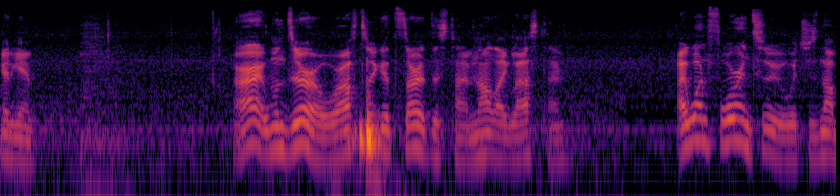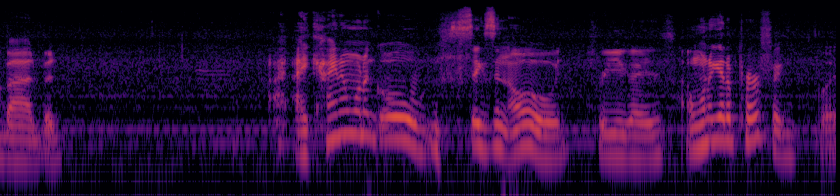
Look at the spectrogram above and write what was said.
Good game. Alright, 1-0. We're off to a good start this time, not like last time. I went 4 and 2, which is not bad, but I, I kind of want to go 6 and 0 for you guys. I want to get a perfect, but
